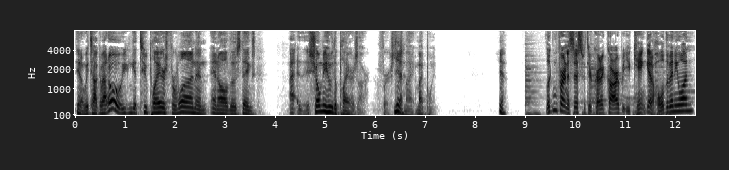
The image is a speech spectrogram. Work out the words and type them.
you know, we talk about, oh, you can get two players for one and, and all those things. I, show me who the players are first Yeah. is my, my point. Yeah. Looking for an assist with your credit card, but you can't get a hold of anyone?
